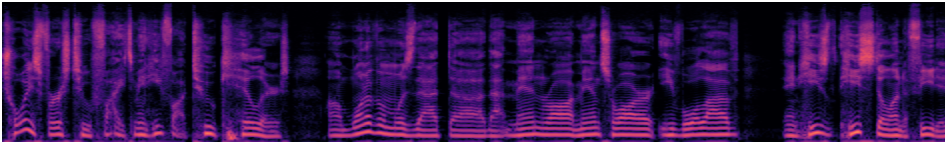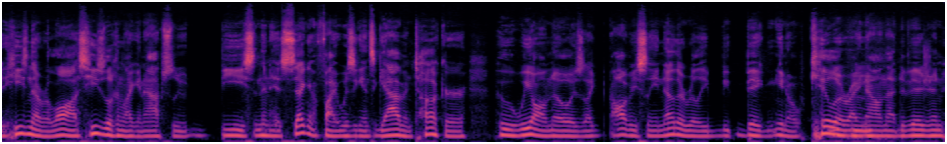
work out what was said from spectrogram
Choi's first two fights, man, he fought two killers. Um, one of them was that uh, that Manra Mansoir Evloev and he's he's still undefeated. He's never lost. He's looking like an absolute beast. And then his second fight was against Gavin Tucker, who we all know is like obviously another really b- big you know killer right now in that division.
